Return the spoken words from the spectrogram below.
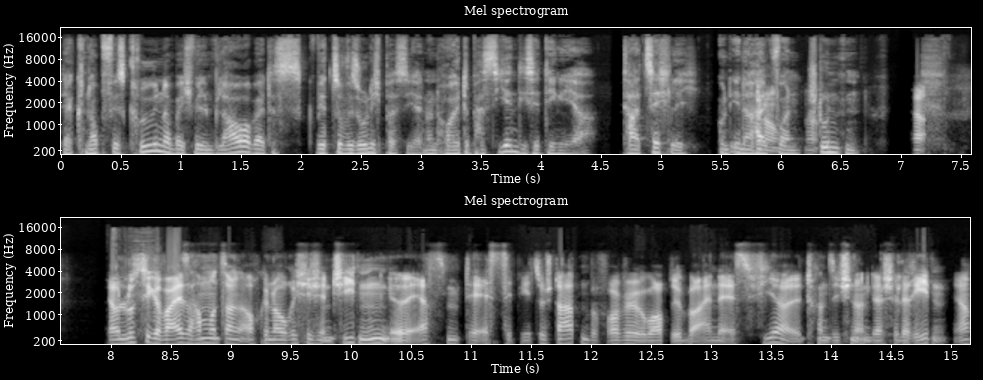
der Knopf ist grün, aber ich will ein blau, aber das wird sowieso nicht passieren. Und heute passieren diese Dinge ja tatsächlich und innerhalb genau, von ja. Stunden. Ja. Ja, und lustigerweise haben wir uns dann auch genau richtig entschieden, äh, erst mit der SCP zu starten, bevor wir überhaupt über eine S4-Transition an der Stelle reden, ja.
